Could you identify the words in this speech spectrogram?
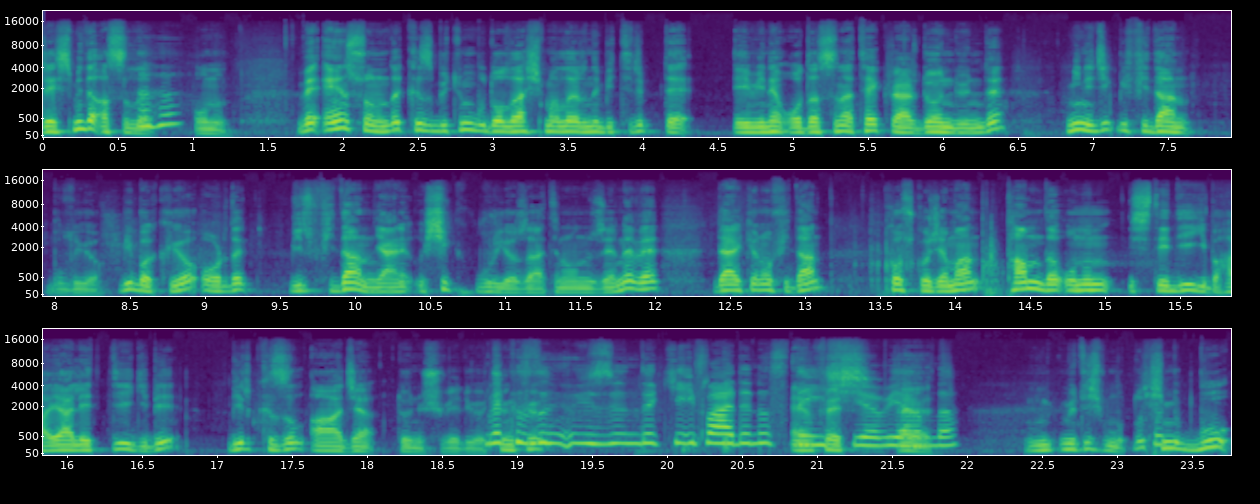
resmi de asılı Hı hı. onun. Ve en sonunda kız bütün bu dolaşmalarını bitirip de evine odasına tekrar döndüğünde minicik bir fidan buluyor. Bir bakıyor orada bir fidan yani ışık vuruyor zaten onun üzerine ve derken o fidan koskocaman tam da onun istediği gibi hayal ettiği gibi bir kızıl ağaca dönüş veriyor. Ve Çünkü kızın yüzündeki ifade nasıl Enfes, değişiyor bir evet. anda. Mü- müthiş. Çok- Şimdi bu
